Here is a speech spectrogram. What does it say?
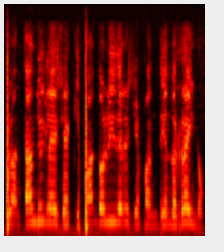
plantando iglesias, equipando líderes y expandiendo el reino.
